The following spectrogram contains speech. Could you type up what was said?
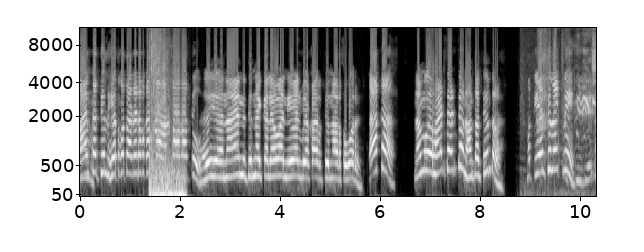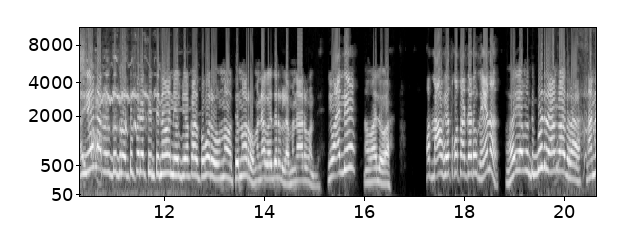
ಮಾನ್ಕ ತಿಂದ್ ಹೇತ್ಕೊತ ಅಂತ ಅದಾತು. ಅಯ್ಯ ನಾ ಏನ್ ತಿನ್ನಕ್ಕೆಲ್ಲವ ನೀವೇನ್ ಬೇಕಾದ್ರ ತಿನ್ನಾರ ತಗೋರಿ. ಯಾಕ? ನಮ್ಗ ಮಾಡಿ ತಡ್ತೇವ್ ಅಂತ ತಿಂದ್ರ? ಮತ್ ಏನ್ ತಿನ್ನಕ್ರಿ? ಏನಾರ ಇದ್ದದ್ ರೊಟ್ಟಿ ಪರ ನೀವ್ ಬೇಕಾದ್ರ ತಗೋರಿ ನಾವು ತಿನ್ನೋರು ಮನ್ಯಾಗ ಇದಿರಲ್ಲ ಮನ್ಯಾರ ಮಂದಿ. ನೀವ್ ಅಲ್ಲಿ? ನಾವ್ ಅಲ್ವ ಮತ್ ನಾವ್ ಹೆತ್ಕೋತ ಏನ? ಅಯ್ಯ ಮತ್ ಬಿಡ್ರಿ ಹಂಗಾದ್ರ. ನನ್ನ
